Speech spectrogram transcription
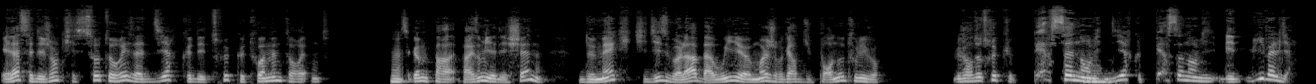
Et là, c'est des gens qui s'autorisent à dire que des trucs que toi-même t'aurais honte. Hmm. C'est comme par, par exemple, il y a des chaînes de mecs qui disent voilà, bah oui, euh, moi je regarde du porno tous les jours le genre de truc que personne n'a envie de hmm. dire, que personne n'a envie, mais lui va le dire.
